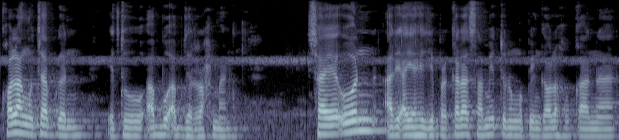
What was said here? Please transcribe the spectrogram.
Qala ngucapkeun itu Abu Abdurrahman sayaun ari ayah hiji perkara sami tu nguping kaulah hukana.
